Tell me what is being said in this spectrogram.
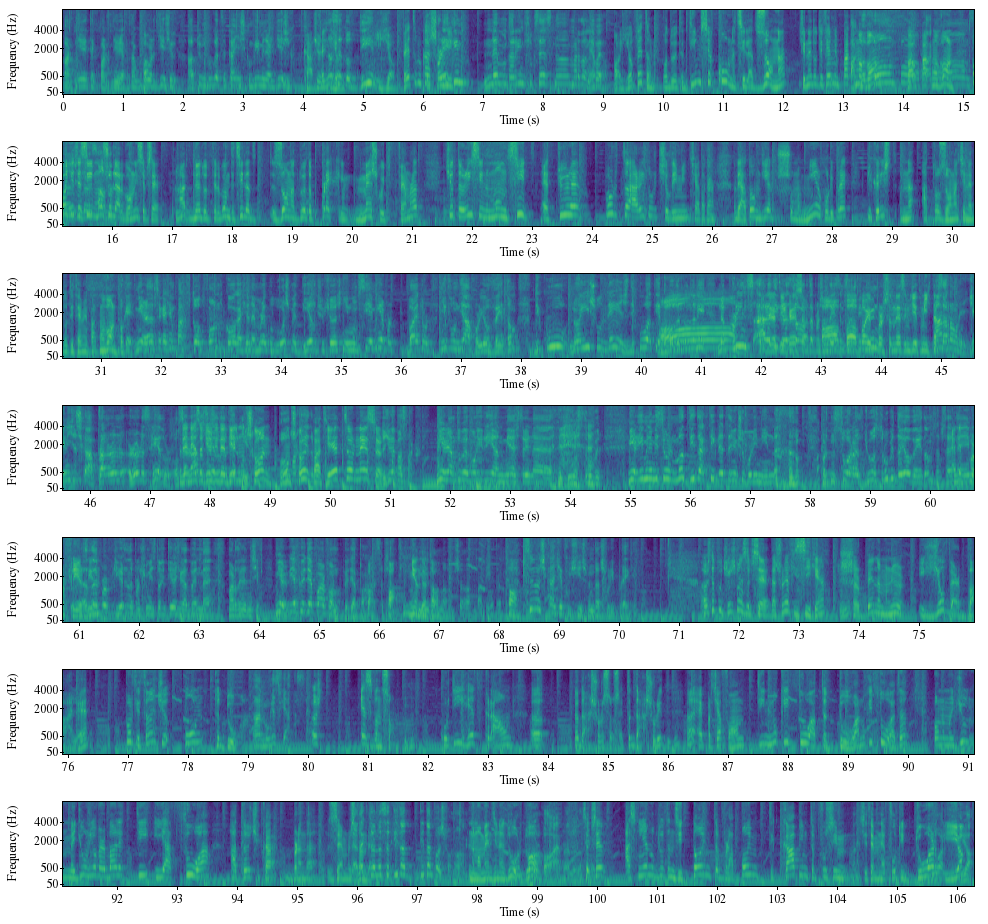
partneri tek partnerja për ta kuptuar po. gjithnjë që aty më duket se ka një shkëmbim energjish ka që nëse jo, do të dim jo vetëm ka shkëmbim ne mund të arrijmë sukses në marrëdhënie apo jo po jo vetëm po duhet të dim se ku në cilat zona që ne do t'i themi pak, pak më vonë, po, pa, pak, pak më vonë, po gjithsesi mos u largoni sepse mm -hmm. ne do t'i tregojmë te cilat zona duhet të prekin meshkujt femrat që të rrisin mundësitë e tyre për të arritur qëllimin që ata kanë. Dhe ato ndihen shumë më mirë kur i prek pikërisht në ato zona që ne do t'i themi pak më vonë. Okej, okay, mirë, edhe pse ka qenë pak ftohtë Fon, koha ka qenë e mrekullueshme, diell, kështu që është një mundësi e mirë për të vajtur një fundjavë, por jo vetëm, diku në Ishull Lezhë, diku atje, po do të ndërri oh, në Prince Adriatic Resort. Të përshëndesim po, po, po, ju përshëndesim gjithë miqtë tanë. Mos harroni, gjeni gjithçka pranë rërës hedhur ose Dhe nesër që është ditë diell mund të shkon, po, mund të shkon patjetër nesër. Dëgjojmë pas pak. Mirë, jam këtu me Fonin, mjeshtrin e gjuhës trupit. Mirë, jemi në emisionin më didaktik, le të themi kështu për rininë, për të mësuar rreth gjuhës trupit dhe jo vetëm, sepse ne jemi për flirtin, edhe për flirtin dhe për shumë histori tjera që ka të bëjnë me marrëdhëniet në çift. Mirë, vjen pyetja e parë Fon, pyetja e parë, po, sepse po, ti një ndër to. Patjetër. Po, pse është kaq e fuqishme dashuri prekja Fon? Është e fuqishme sepse dashuria fizike mhm. shërben në mënyrë jo verbale për t'i thënë që unë të dua. Ah, në mungesë fjalës. është e zëvendëson. Mm -hmm. Kur ti i hedh krahun ë të dashurës ose të dashurit, mm -hmm. ë e përqafon, ti nuk i thua të dua, nuk i thua të, po në me gjuhën jo verbale ti ia thua atë që ka brenda zemrës tënde. Edhe këtë nëse di ta, di ta bësh Fon, no? Në momentin e duhur, po. Duhur, po, pra, do të Sepse asnjëherë nuk duhet të nxitojmë, të vrapojmë, të kapim, të fusim, si i themi e futi duart, jo. Jo.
